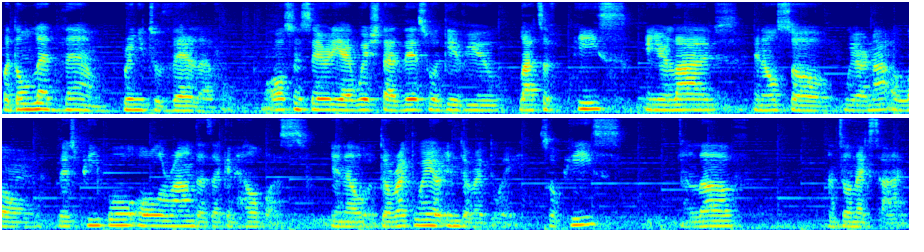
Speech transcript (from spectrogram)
but don't let them bring you to their level. All sincerity, I wish that this will give you lots of peace in your lives, and also we are not alone. There's people all around us that can help us in a direct way or indirect way. So, peace and love. Until next time.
